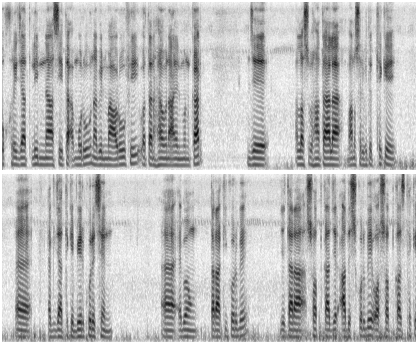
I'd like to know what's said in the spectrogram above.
উখরিজাত লিন্নাসি তা'মুরু নাবিল মারুফি ওয়া তানহাউনা আনিল মুনকার, যে আল্লাহ সুবহানাহু তাআলা মানুষের ভিতর থেকে এক জাতিকে বের করেছেন এবং তারা কি করবে? যে তারা সৎ কাজের আদেশ করবে, অসৎ কাজ থেকে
